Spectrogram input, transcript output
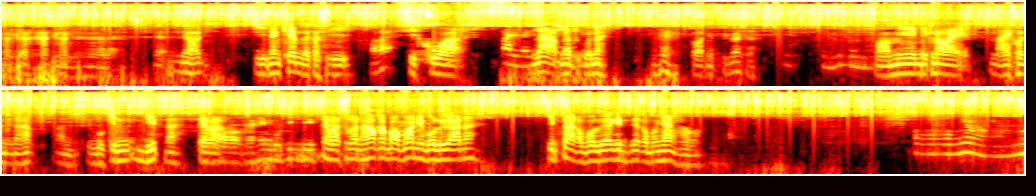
คักคักคักคักเนี่ยเดี๋ยวจีนางเข้มเลยก็สิสิครัว ปั่นเลยลาบนะทุกคนนะก่อนอ๋อมีเด็กน้อยหลายคนอยู่นะครับอันสิบุกินดิบนะแต่ว่ารอมาให้บุกินดิบแต่ว่าส่วนเฮากับบาบอนนี่บ่เรือนะกินสร้างกับบ่เรือกินเสือกับบ่ย่างเขาโอ้ยหนู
